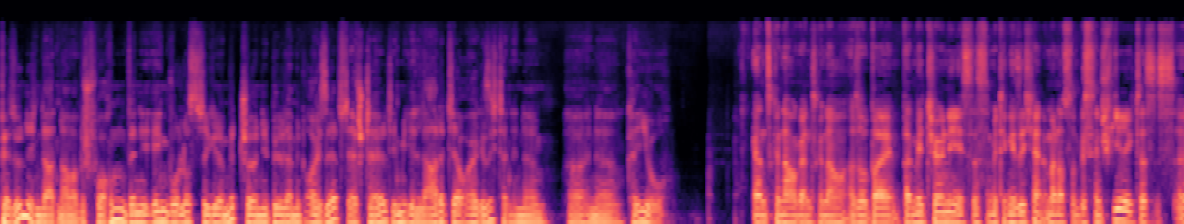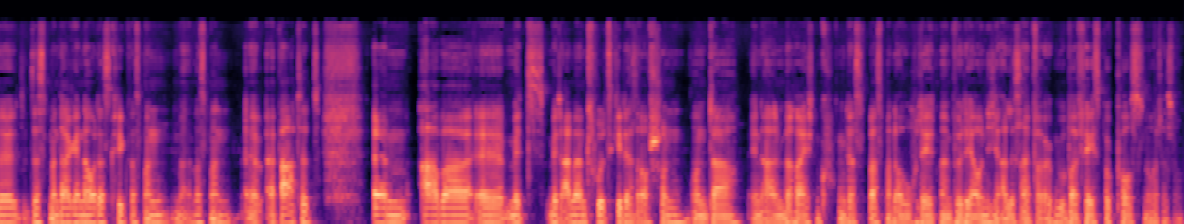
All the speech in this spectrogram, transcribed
persönlichen Daten haben wir besprochen. Wenn ihr irgendwo lustige Midjourney-Bilder mit euch selbst erstellt, ihr ladet ja euer Gesicht dann in eine, äh, in eine KI hoch. Ganz genau, ganz genau. Also bei, bei Midjourney ist es mit den Gesichtern immer noch so ein bisschen schwierig, dass, es, äh, dass man da genau das kriegt, was man, was man äh, erwartet. Ähm, aber äh, mit, mit anderen Tools geht das auch schon und da in allen Bereichen gucken, dass, was man da hochlädt. Man würde ja auch nicht alles einfach irgendwo bei Facebook posten oder so.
